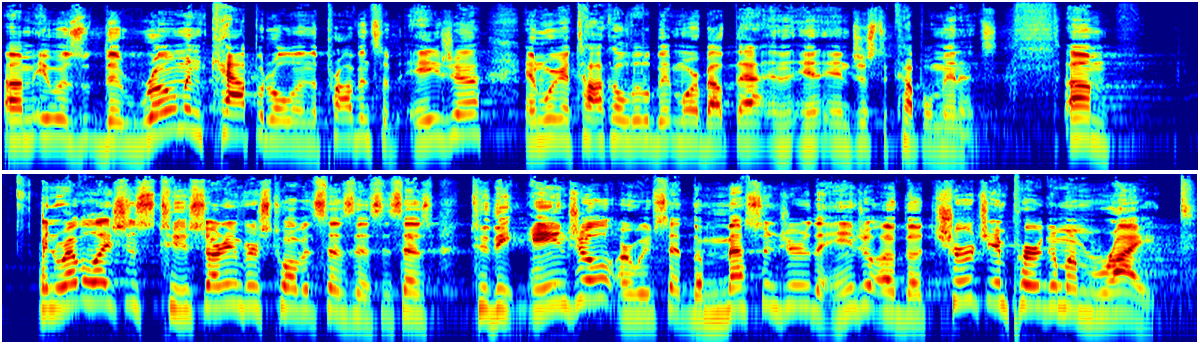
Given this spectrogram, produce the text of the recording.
Um, it was the Roman capital in the province of Asia, and we're going to talk a little bit more about that in, in, in just a couple minutes. Um, in Revelations 2, starting in verse 12, it says this. It says, To the angel, or we've said the messenger, the angel of the church in Pergamum, write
